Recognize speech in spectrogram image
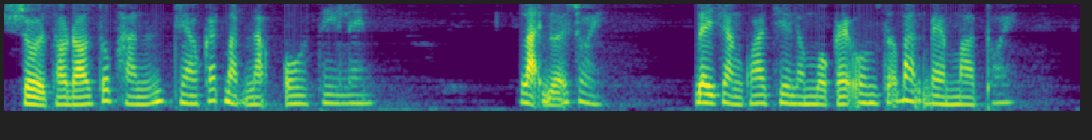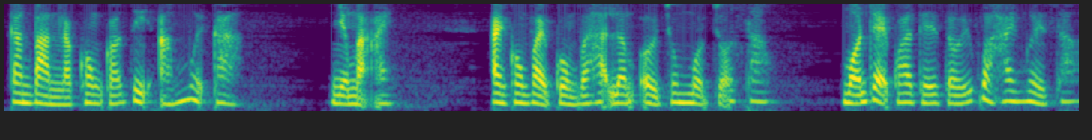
rồi sau đó giúp hắn treo cái mặt nạ oxy lên. Lại nữa rồi, đây chẳng qua chỉ là một cái ôm giữa bạn bè mà thôi. Căn bản là không có gì ám muội cả. Nhưng mà anh, anh không phải cùng với Hạ Lâm ở chung một chỗ sao? Muốn trải qua thế giới của hai người sao?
